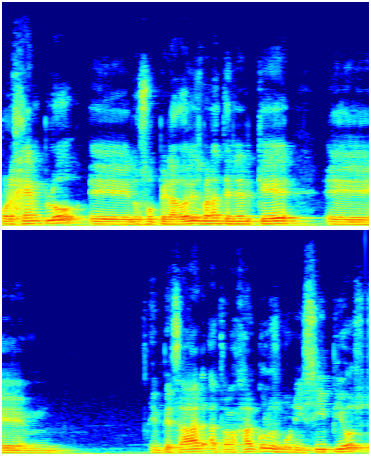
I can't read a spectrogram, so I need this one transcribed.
por ejemplo, eh, los operadores van a tener que eh, empezar a trabajar con los municipios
